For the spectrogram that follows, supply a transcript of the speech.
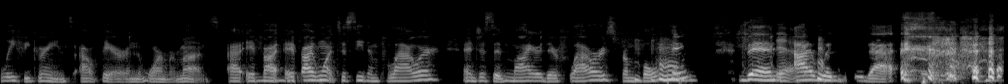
leafy greens out there in the warmer months. Uh, if i if i want to see them flower and just admire their flowers from bolting then Yeah. i would do that.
